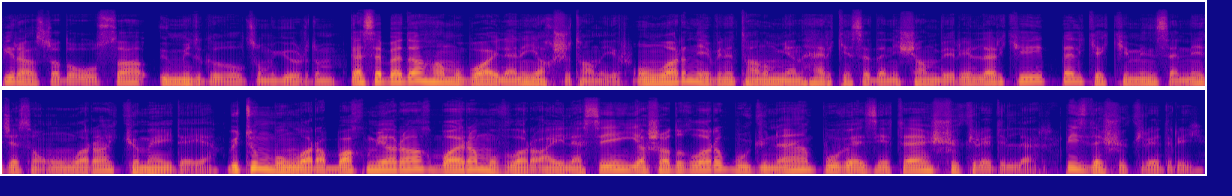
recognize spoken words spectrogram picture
birazca da olsa olsa ümid qığılcımı gördüm. Qəsəbədə hamı bu ailəni yaxşı tanıyır. Onların evini tanımayan hər kəsə də nişan verirlər ki, bəlkə kiminsə necəsə onlara kömək edə. Bütün bunlara baxmayaraq Bayramovlar ailəsi yaşadıkları bu günə, bu vəziyyətə şükür edirlər. Biz də şükür edirik.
